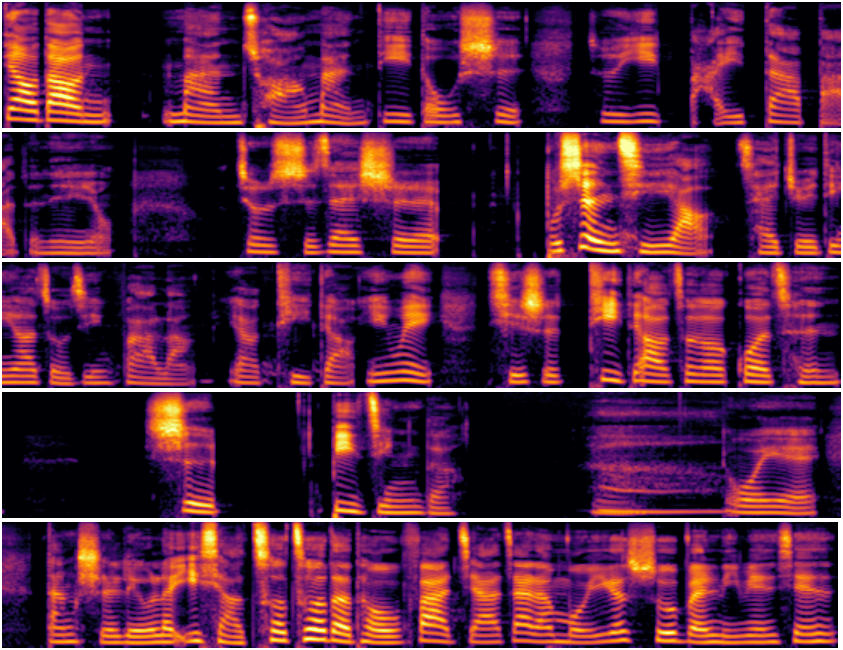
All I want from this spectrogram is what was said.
掉到满床满地都是，就是一把一大把的那种，就实在是不胜其扰，才决定要走进发廊要剃掉。因为其实剃掉这个过程是必经的，啊。我也当时留了一小撮撮的头发，夹在了某一个书本里面。现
